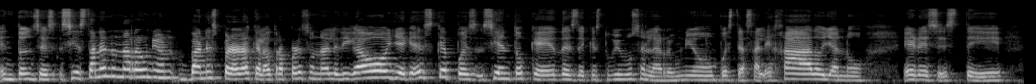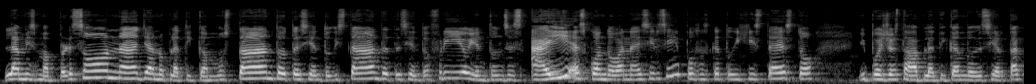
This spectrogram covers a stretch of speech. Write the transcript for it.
Entonces, si están en una reunión, van a esperar a que la otra persona le diga, oye, es que pues siento que desde que estuvimos en la reunión, pues te has alejado, ya no eres este la misma persona, ya no platicamos tanto, te siento distante, te siento frío, y entonces ahí es cuando van a decir, sí, pues es que tú dijiste esto, y pues yo estaba platicando de, cierta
